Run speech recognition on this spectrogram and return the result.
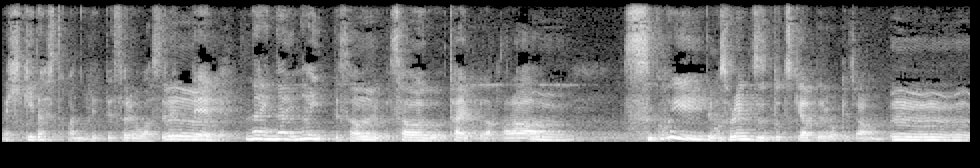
引き出しとかに入れてそれを忘れて、ないないないって騒ぐ,、うん。騒ぐタイプだから、うんすごいでもそれにずっと付き合ってるわけじゃん。うんうんうん。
